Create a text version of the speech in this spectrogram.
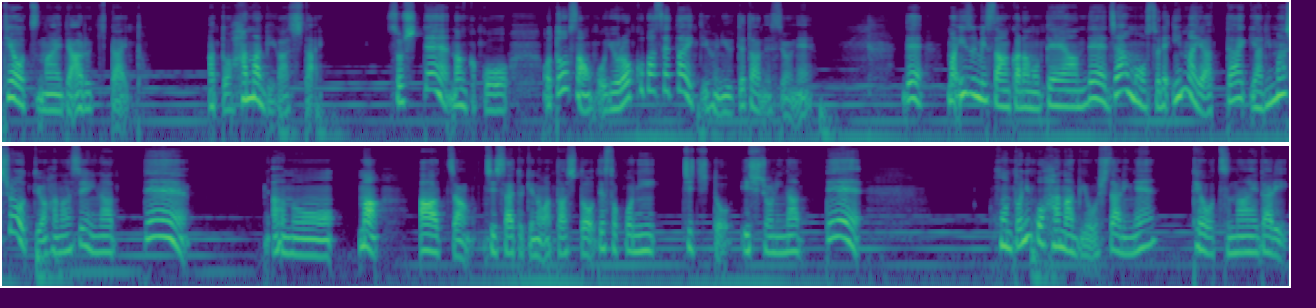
手をつないで歩きたいと。あと花火がしたい。そしてなんかこうお父さんをこう喜ばせたいっていうふうに言ってたんですよね。で、まあ、泉さんからの提案でじゃあもうそれ今やってやりましょうっていう話になってあのまああーちゃん小さい時の私とでそこに父と一緒になって本当にこう花火をしたりね手をつないだり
